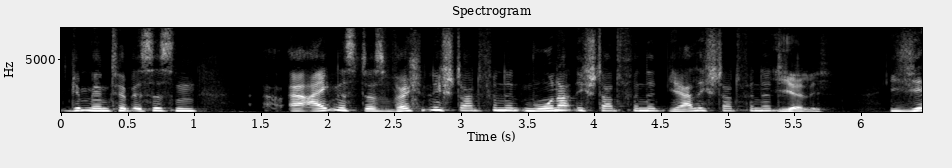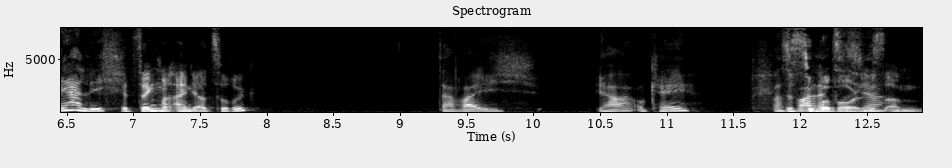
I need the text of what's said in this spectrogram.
gib mir einen Tipp, ist es ein Ereignis, das wöchentlich stattfindet, monatlich stattfindet, jährlich stattfindet? jährlich. Jährlich? Jetzt denk mal ein Jahr zurück. Da war ich, ja, okay. Was Das Super Bowl ist am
